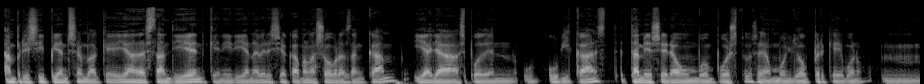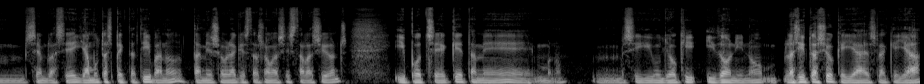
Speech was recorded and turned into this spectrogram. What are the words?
en principi em sembla que ja estan dient que anirien a veure si acaben les obres d'en camp i allà es poden ubicar. També serà un bon puesto, serà un bon lloc perquè, bueno, mm, sembla ser, hi ha molta expectativa, no?, també sobre aquestes noves instal·lacions i pot ser que també, bueno, sigui un lloc i- idoni, no? La situació que hi ha és la que hi ha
